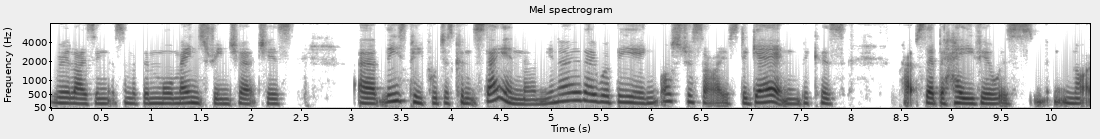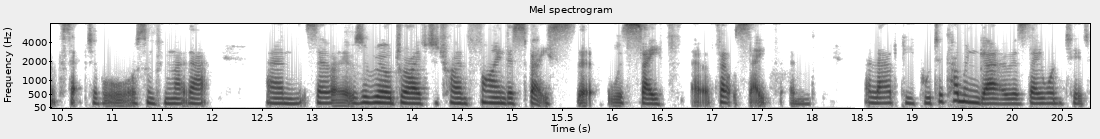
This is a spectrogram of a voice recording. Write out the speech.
realizing that some of the more mainstream churches, uh, these people just couldn't stay in them. You know, they were being ostracized again because perhaps their behavior was not acceptable or something like that. Um, so it was a real drive to try and find a space that was safe, uh, felt safe, and allowed people to come and go as they wanted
